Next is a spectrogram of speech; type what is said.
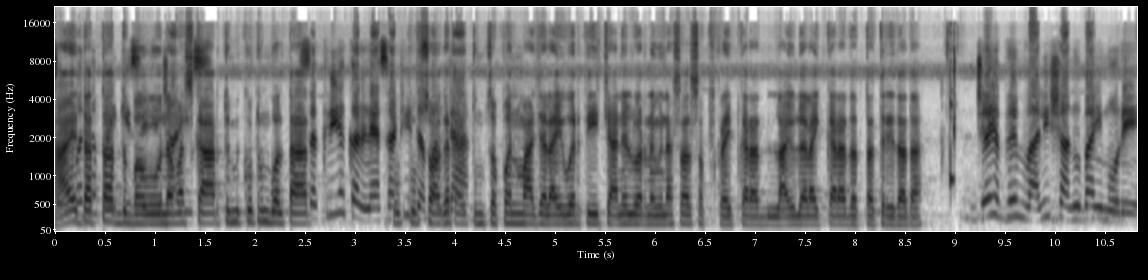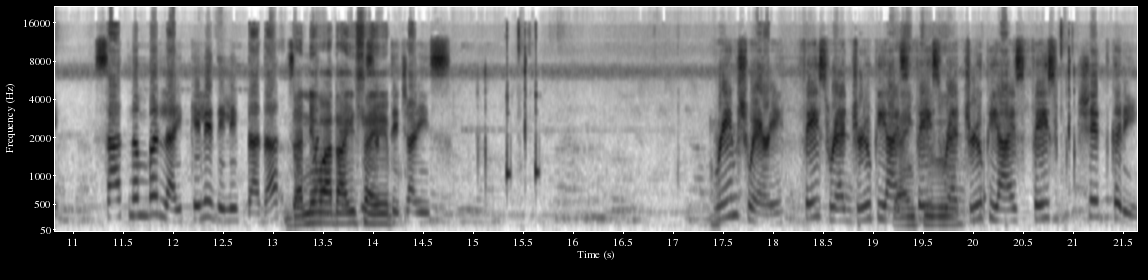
हाय 54 दत्ता पैकी भाऊ 46. नमस्कार. तुम्ही कुठून बोलतात? सक्रिय करण्यासाठी खूप स्वागत आहे तुमचं पण माझ्या लाईव्ह वरती चॅनल वर नवीन असाल सबस्क्राईब करा. लाईव्हला लाईक करा दत्तात्रय दादा. जय भीम वाली शानुबाई मोरे. सात नंबर लाईक केले दिलीप दादा. धन्यवाद, 54 आई साहेब. 47. Rameshwari face red droopy eyes face. Red droopy eyes face शेतकरी.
